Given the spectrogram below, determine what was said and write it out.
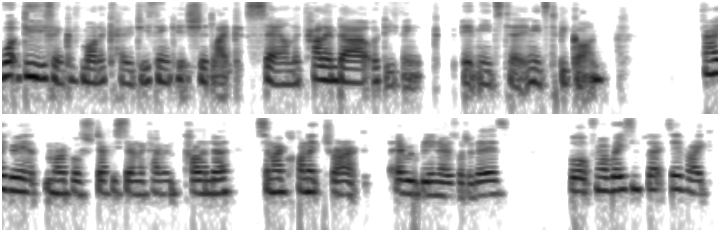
What do you think of Monaco? Do you think it should like stay on the calendar or do you think it needs to it needs to be gone? I agree. Monaco should definitely stay on the cal- calendar. It's an iconic track. Everybody knows what it is. But from a racing perspective, like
